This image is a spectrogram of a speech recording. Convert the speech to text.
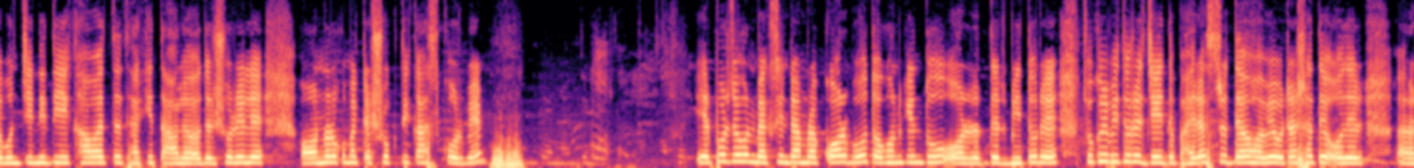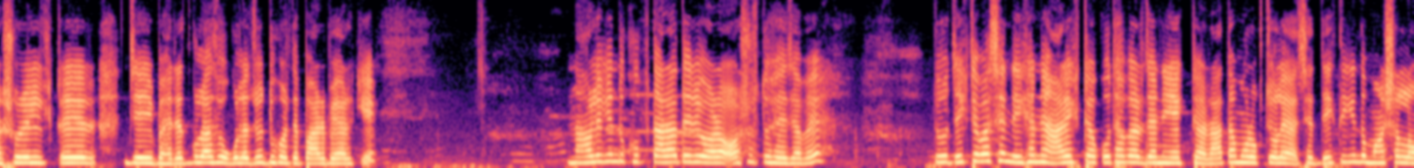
এবং চিনি দিয়ে খাওয়াতে থাকি, তাহলে ওদের শরীরে অন্যরকম একটা শক্তি কাজ করবে। এরপর যখন ভ্যাকসিনটা আমরা করব, তখন কিন্তু ওদের ভিতরে, চোখের ভিতরে যেই ভাইরাসটা দেওয়া হবে, ওটার সাথে ওদের শরীরের যেই ভাইরাসগুলো আছে, ওগুলো যুদ্ধ করতে পারবে আর কি। নাহলে কিন্তু খুব তাড়াতাড়ি ওরা অসুস্থ হয়ে যাবে। তো দেখতে পাচ্ছেন এখানে আরেকটা কোথাকার জানি একটা রাতা মোরগ চলে আছে দেখতে কিন্তু মার্শাল্লাহ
